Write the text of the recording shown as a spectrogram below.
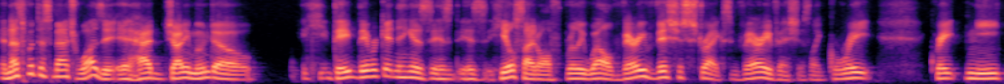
and that's what this match was. It, it had Johnny Mundo. He, they they were getting his his his heel side off really well. Very vicious strikes, very vicious, like great, great knee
